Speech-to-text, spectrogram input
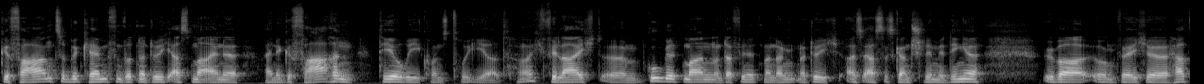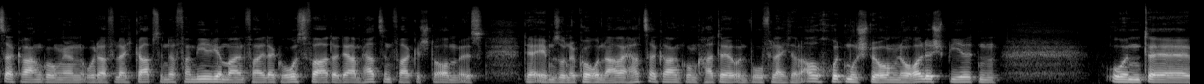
Gefahren zu bekämpfen, wird natürlich erstmal eine, eine Gefahrentheorie konstruiert. Vielleicht ähm, googelt man und da findet man dann natürlich als erstes ganz schlimme Dinge. über irgendwelche Herzerkrankungen oder vielleicht gab es in der Familie mal einen Fall, der Großvater, der am Herzinfarkt gestorben ist, der eben so eine koronare Herzerkrankung hatte und wo vielleicht dann auch Rhythmusstörungen eine Rolle spielten. Und äh,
